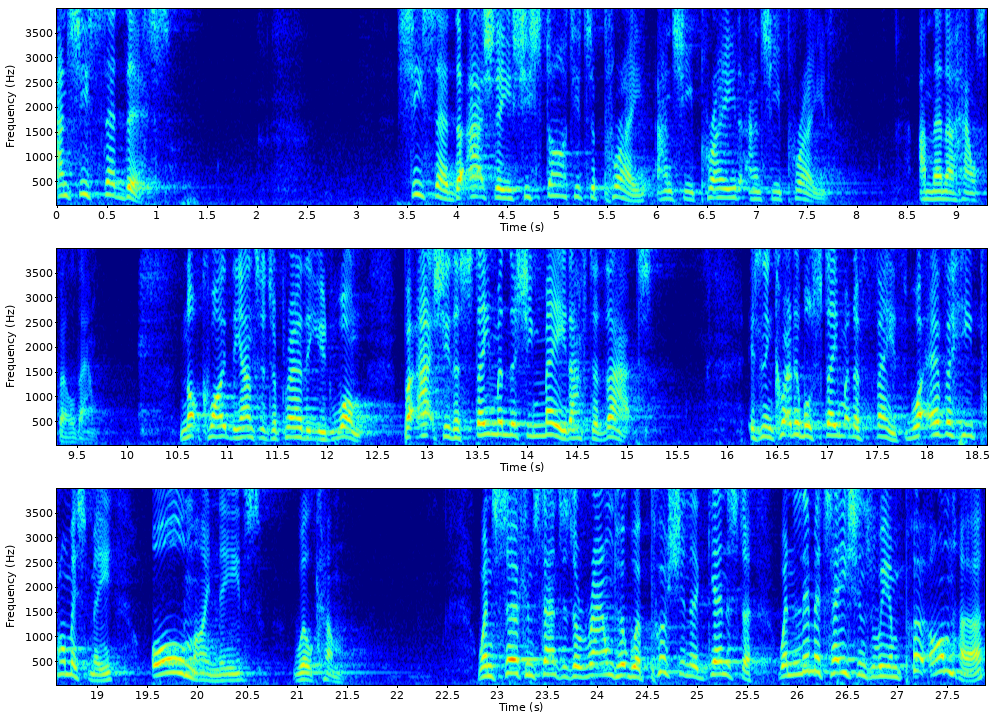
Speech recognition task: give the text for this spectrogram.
and she said this she said that actually she started to pray and she prayed and she prayed. And then her house fell down. Not quite the answer to prayer that you'd want, but actually the statement that she made after that is an incredible statement of faith. Whatever he promised me, all my needs will come. When circumstances around her were pushing against her, when limitations were being put on her,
